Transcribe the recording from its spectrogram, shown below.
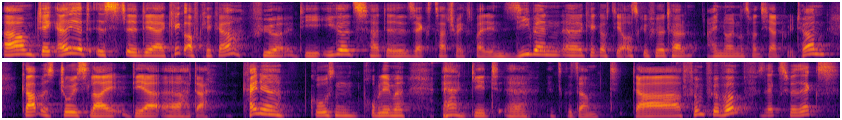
Ähm, Jake Elliott ist äh, der Kickoff-Kicker für die Eagles, hatte sechs Touchbacks bei den sieben äh, Kickoffs, die er ausgeführt hat. Ein 29 Yard Return gab es. Joey Sly, der äh, hat da keine großen Probleme. Er geht äh, insgesamt da 5 für 5, 6 für 6,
